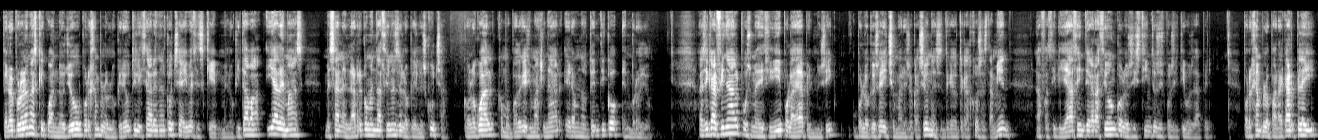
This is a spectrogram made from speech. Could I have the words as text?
Pero el problema es que cuando yo, por ejemplo, lo quería utilizar en el coche, hay veces que me lo quitaba y además me salen las recomendaciones de lo que él escucha. Con lo cual, como podréis imaginar, era un auténtico embrollo. Así que al final, pues me decidí por la de Apple Music, por lo que os he dicho en varias ocasiones, entre otras cosas también, la facilidad e integración con los distintos dispositivos de Apple. Por ejemplo, para CarPlay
